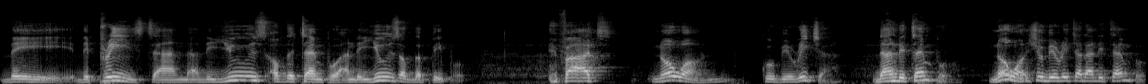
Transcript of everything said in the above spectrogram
the, the priests and uh, the use of the temple and the use of the people. In fact, no one could be richer than the temple. No one should be richer than the temple.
